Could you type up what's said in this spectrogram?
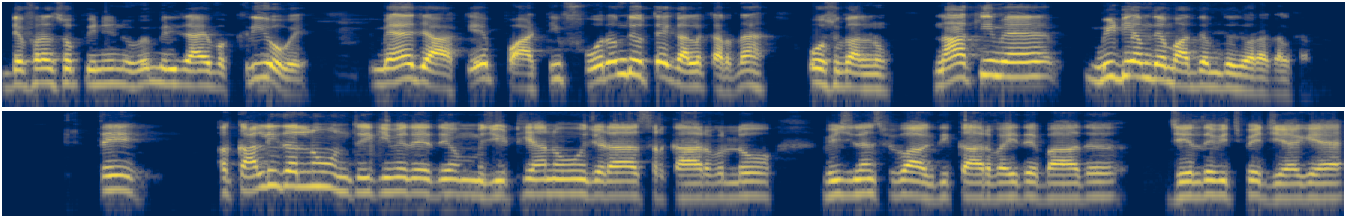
ਡਿਫਰੈਂਸ ਓਪੀਨੀਅਨ ਹੋਵੇ ਮੇਰੀ رائے ਵੱਖਰੀ ਹੋਵੇ ਮੈਂ ਜਾ ਕੇ ਪਾਰਟੀ ਫੋਰਮ ਦੇ ਉੱਤੇ ਗੱਲ ਕਰਦਾ ਉਸ ਗੱਲ ਨੂੰ ਨਾ ਕਿ ਮੈਂ ਮੀਡੀਅਮ ਦੇ ਮਾਧਿਅਮ ਦੇ ਦੁਆਰਾ ਗੱਲ ਕਰਦਾ ਤੇ ਅਕਾਲੀ ਦਲ ਨੂੰ ਹੁਣ ਤੁਸੀਂ ਕਿਵੇਂ ਦੇਖਦੇ ਹੋ ਮਜੀਠੀਆ ਨੂੰ ਜਿਹੜਾ ਸਰਕਾਰ ਵੱਲੋਂ ਵਿਜੀਲੈਂਸ ਵਿਭਾਗ ਦੀ ਕਾਰਵਾਈ ਦੇ ਬਾਅਦ ਜੇਲ੍ਹ ਦੇ ਵਿੱਚ ਭੇਜਿਆ ਗਿਆ ਹੈ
